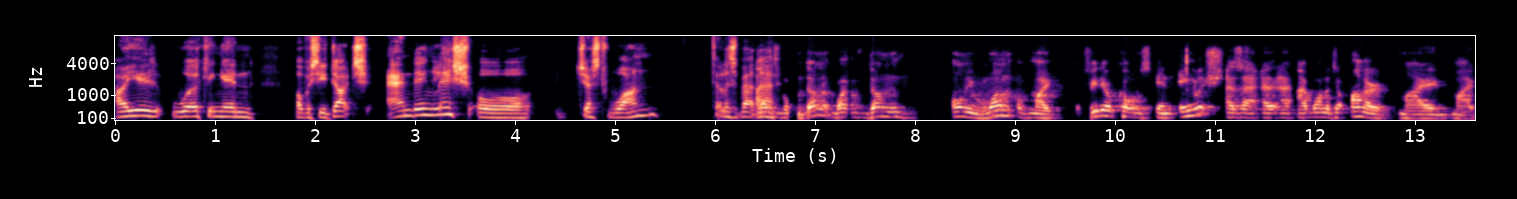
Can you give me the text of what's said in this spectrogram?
Are you working in obviously Dutch and English, or just one? Tell us about that. I've done, done only one of my video columns in English, as I, I, I wanted to honor my my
